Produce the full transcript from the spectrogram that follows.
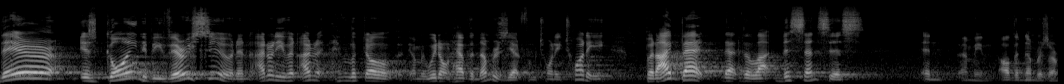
there is going to be very soon, and I don't even, I, don't, I haven't looked all, I mean, we don't have the numbers yet from 2020, but I bet that the, this census, and I mean, all the numbers are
